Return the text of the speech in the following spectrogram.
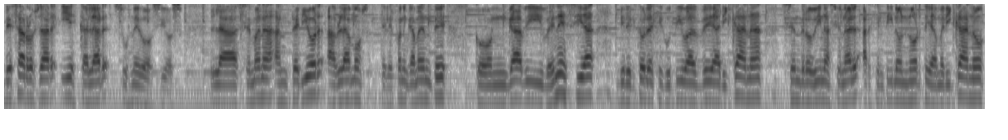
desarrollar y escalar sus negocios. La semana anterior hablamos telefónicamente con Gaby Venecia, directora ejecutiva de Aricana, Centro Binacional Argentino Norteamericano,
